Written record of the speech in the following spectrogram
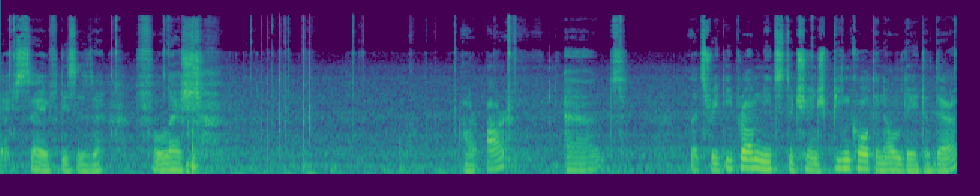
Okay, save. This is a flash RR and let's read EEPROM needs to change pin code and all data there.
